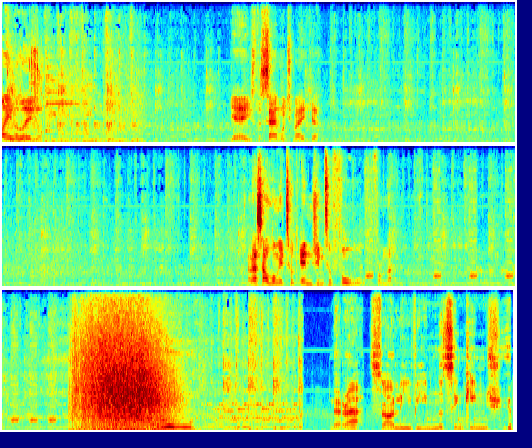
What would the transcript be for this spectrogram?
Finally! Yeah, he's the sandwich maker. And that's how long it took N. Gin to fall from that. Oh! The rats are leaving the sinking ship.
